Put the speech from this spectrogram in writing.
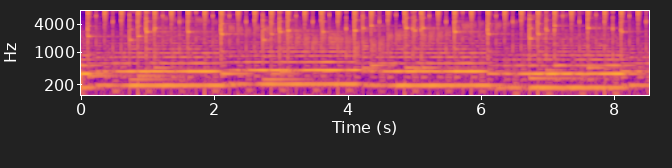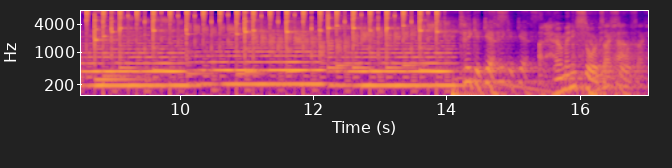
how many swords I have.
